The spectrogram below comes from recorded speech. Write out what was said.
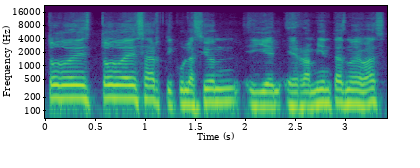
todo es, toda esa articulación y herramientas nuevas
